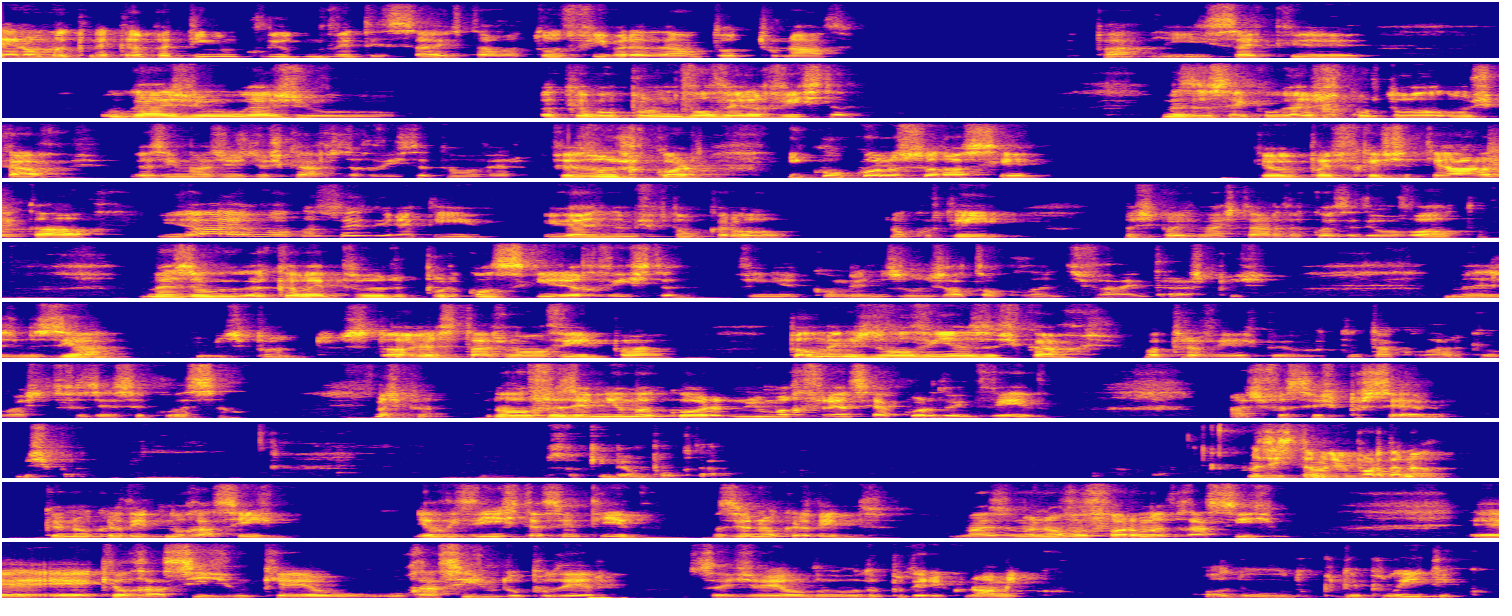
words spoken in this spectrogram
era uma que na capa tinha um Clio de 96, estava todo fibradão, todo tonado. Pá, e sei que o gajo, o gajo acabou por me devolver a revista, mas eu sei que o gajo recortou alguns carros, as imagens dos carros da revista, estão a ver? Fez uns recortes e colocou no seu dossiê. Que eu depois fiquei chateado e tal. E ah, eu vou conselho diretivo. E o gajo ainda me espetou um carol, não curti mas depois mais tarde a coisa deu a volta. Mas eu acabei por, por conseguir a revista, vinha com menos uns autocolantes, vá, entre aspas. Mas, mas já, mas pronto. Olha, se estás-me a ouvir, pá, pelo menos devolvias os carros outra vez para eu tentar colar, que eu gosto de fazer essa coleção. Mas pronto, não vou fazer nenhuma cor, nenhuma referência à cor do indivíduo. Acho que vocês percebem. Mas pronto. Só aqui bem um pouco de água. Mas isso também não importa nada, porque eu não acredito no racismo. Ele existe, é sentido, mas eu não acredito. Mais uma nova forma de racismo é, é aquele racismo que é o, o, racismo do poder, seja ele do, do poder económico ou do, do, poder político.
